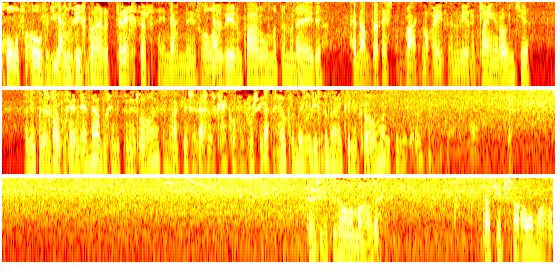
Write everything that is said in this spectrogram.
golf over die Ja. onzichtbare trechter. En Ja. dan vallen Ja. er weer een paar honderd naar beneden. En dan de rest maakt nog even weer een klein rondje. En nu ze ook grappig. En, nou begint het ineens lawaai te maken. Zullen we eens kijken of we voorzichtig een heel klein beetje dichterbij kunnen komen? Daar zitten ze allemaal, hè. Daar zitten ze allemaal.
